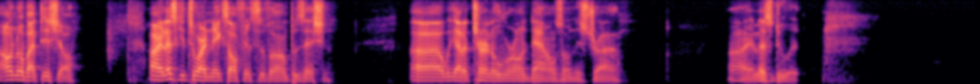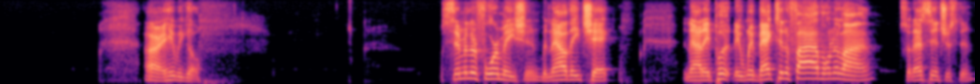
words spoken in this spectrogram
I don't know about this, y'all. All right, let's get to our next offensive um, possession. Uh, we got a turnover on downs on this drive. All right, let's do it. All right, here we go. Similar formation, but now they check. Now they put they went back to the five on the line. So that's interesting.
